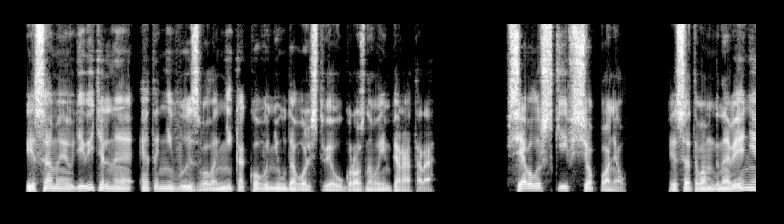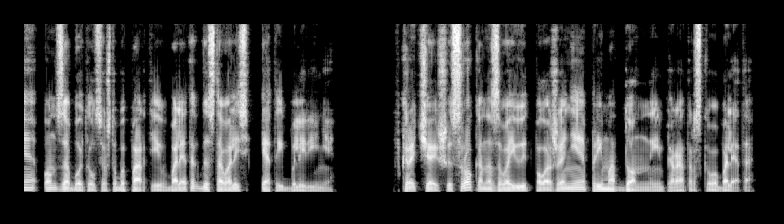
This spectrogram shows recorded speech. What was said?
И самое удивительное, это не вызвало никакого неудовольствия у грозного императора. Всеволожский все понял. И с этого мгновения он заботился, чтобы партии в балетах доставались этой балерине. В кратчайший срок она завоюет положение Примадонны императорского балета.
